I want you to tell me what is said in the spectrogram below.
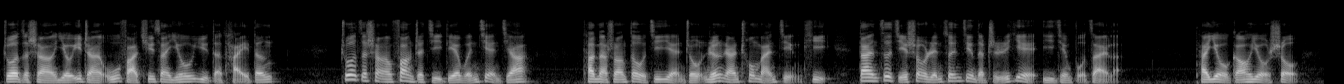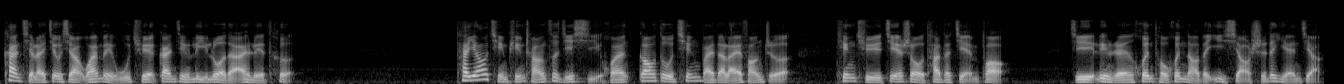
桌子上有一盏无法驱散忧郁的台灯，桌子上放着几叠文件夹。他那双斗鸡眼中仍然充满警惕，但自己受人尊敬的职业已经不在了。他又高又瘦，看起来就像完美无缺、干净利落的艾略特。他邀请平常自己喜欢、高度清白的来访者。听取接受他的简报，及令人昏头昏脑的一小时的演讲。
